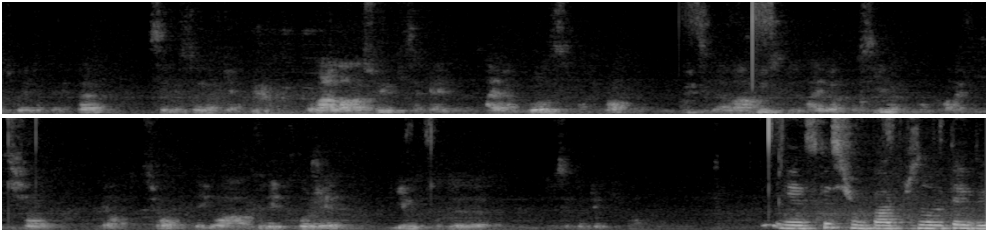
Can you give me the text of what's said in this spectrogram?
retrouver ton téléphone, c'est Customer Care. On va avoir un sujet qui s'appelle Driver Growth, par exemple. Le but, c'est d'avoir plus de drivers possible, donc pour l'acquisition et l'orientation, et ils vont avoir que des projets liés autour de, de cet objectif. Et est-ce que si on parle plus en détail de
